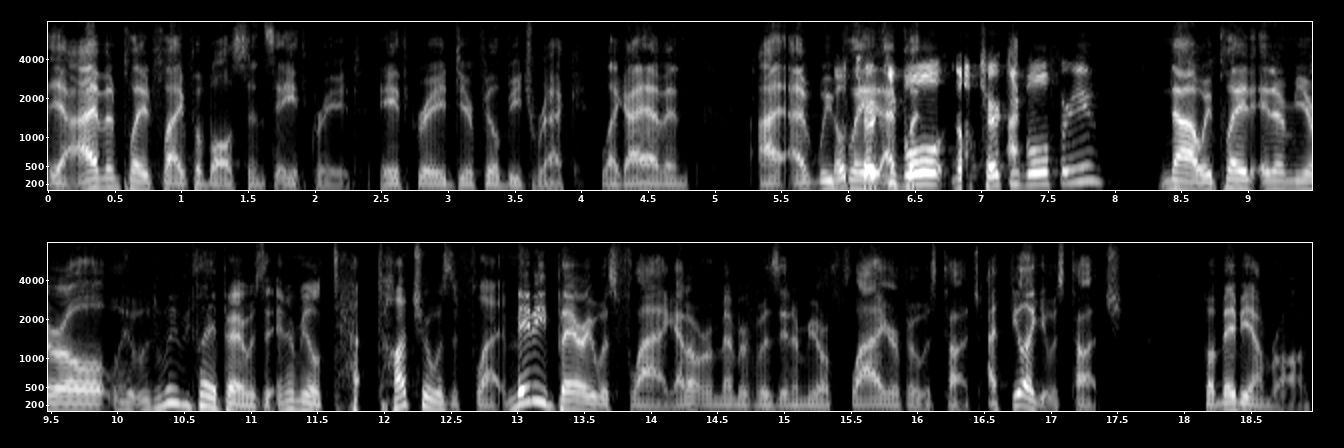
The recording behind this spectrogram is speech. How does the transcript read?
Yeah, I haven't played flag football since eighth grade. Eighth grade, Deerfield Beach Rec. Like I haven't. I, I we No played. turkey I play- bowl. no turkey I- bowl for you. no, we played intramural. Wait, What did we play at Barry? Was it intramural t- touch or was it flag? Maybe Barry was flag. I don't remember if it was intramural flag or if it was touch. I feel like it was touch, but maybe I'm wrong.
